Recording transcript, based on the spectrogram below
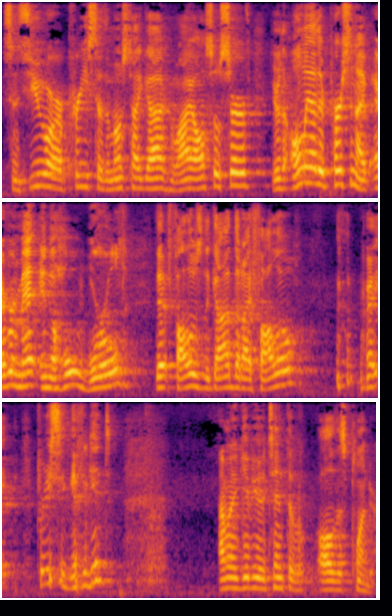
since you are a priest of the Most High God, who I also serve, you're the only other person I've ever met in the whole world that follows the God that I follow. right? Pretty significant. I'm going to give you a tenth of all this plunder.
